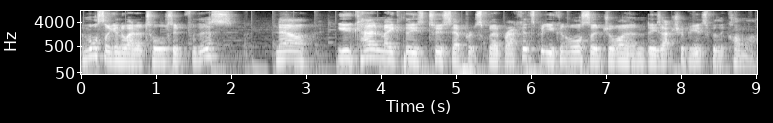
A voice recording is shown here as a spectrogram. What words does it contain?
I'm also going to add a tooltip for this. Now, you can make these two separate square brackets, but you can also join these attributes with a comma.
